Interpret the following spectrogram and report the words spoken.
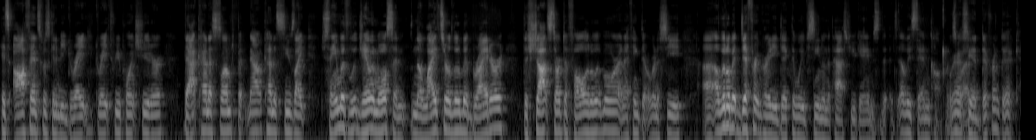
his offense was going to be great, great three point shooter. That kind of slumped, but now it kind of seems like same with Jalen Wilson. When the lights are a little bit brighter, the shots start to fall a little bit more, and I think that we're going to see uh, a little bit different Grady Dick than we've seen in the past few games, at least in conference. We're gonna see a different dick.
